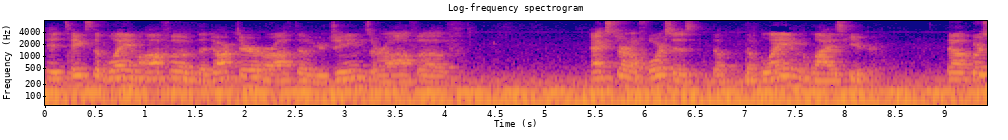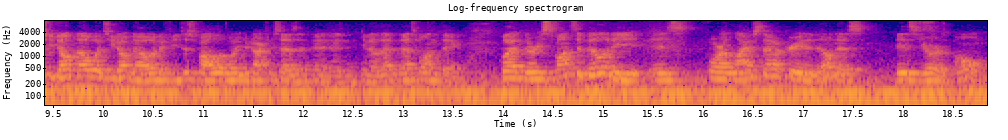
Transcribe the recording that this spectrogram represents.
it takes the blame off of the doctor or off of your genes or off of external forces, the, the blame lies here. Now, of course, you don't know what you don't know, and if you just follow what your doctor says, and, and, and you know that, that's one thing. But the responsibility is for a lifestyle-created illness is yours own.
